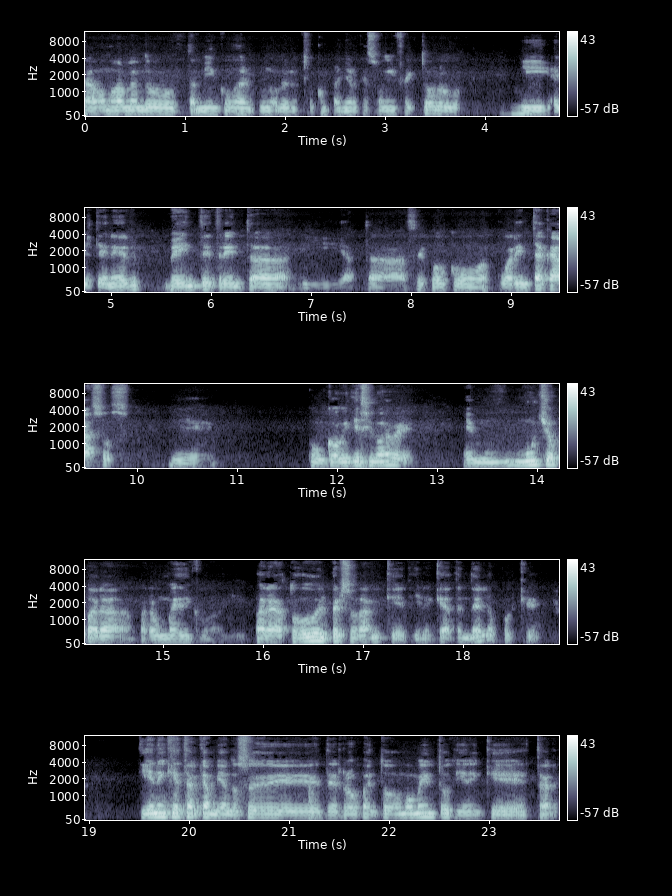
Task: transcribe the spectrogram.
estábamos hablando también con algunos de nuestros compañeros que son infectólogos y el tener 20, 30 y hasta hace poco 40 casos eh, con COVID-19 es mucho para, para, un médico para todo el personal que tiene que atenderlo porque tienen que estar cambiándose de, ropa en todo momento, tienen que estar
